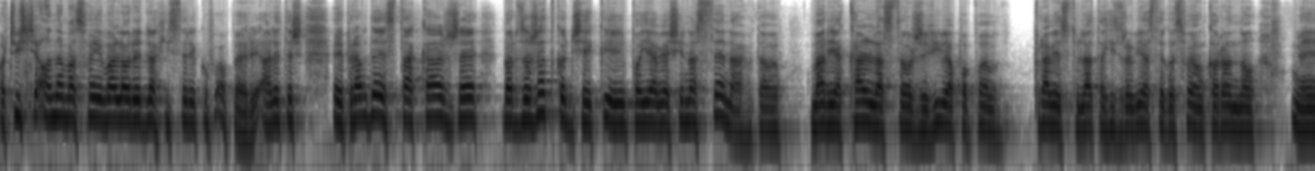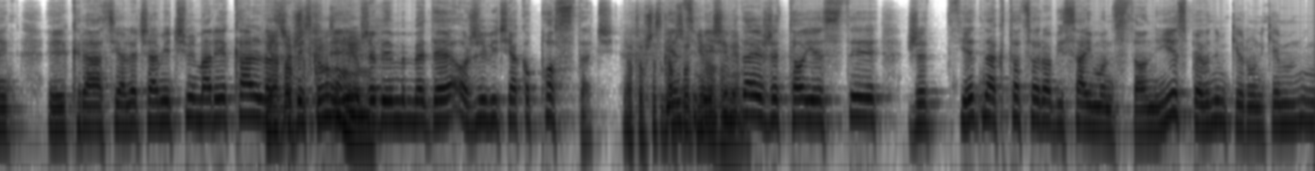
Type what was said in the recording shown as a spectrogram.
Oczywiście ona ma swoje walory dla historyków opery, ale też e, prawda jest taka, że bardzo rzadko dzisiaj pojawia się na scenach. To Maria Callas to ożywiła po, prawie 100 latach i zrobiła z tego swoją koronną e, e, kreację, ale trzeba mieć Marię Callas, ja żeby, e, żeby Mede ożywić jako postać. Ja to wszystko Więc absolutnie mi się wydaje, że to jest, że jednak to, co robi Simon Stone jest pewnym kierunkiem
